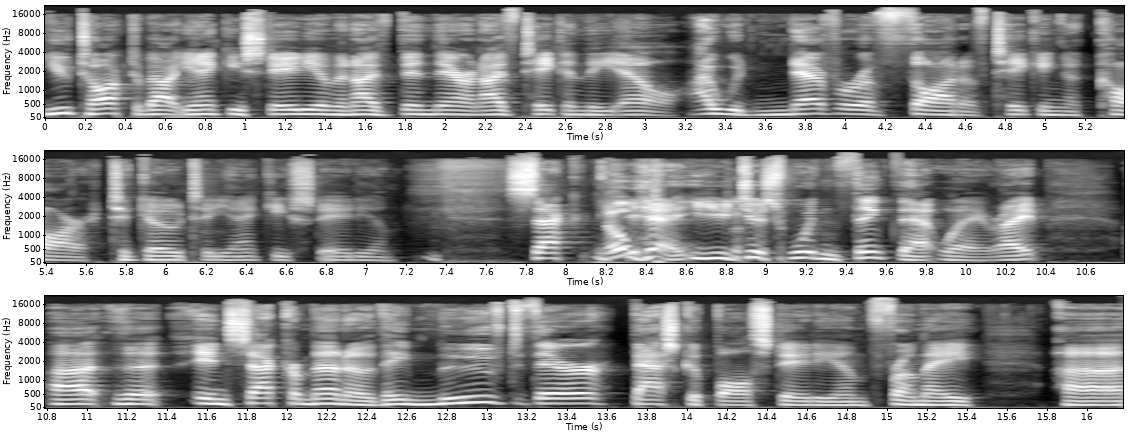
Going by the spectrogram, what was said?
You talked about Yankee Stadium, and I've been there and I've taken the L. I would never have thought of taking a car to go to Yankee Stadium. Sac- nope. Yeah, you just wouldn't think that way, right? Uh, the in Sacramento, they moved their basketball stadium from a, uh,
